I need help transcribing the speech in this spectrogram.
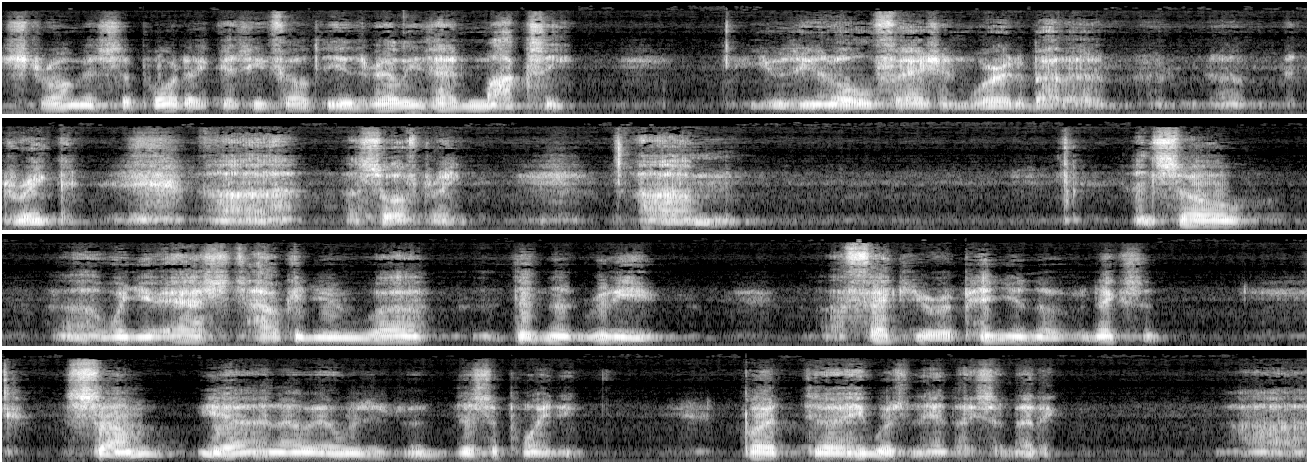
strongest supporter because he felt the Israelis had moxie, using an old-fashioned word about a, a drink, uh, a soft drink. Um, and so uh, when you asked, how can you, uh, didn't it really affect your opinion of Nixon? Some, yeah, and it was disappointing. But uh, he wasn't anti-Semitic. Uh,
